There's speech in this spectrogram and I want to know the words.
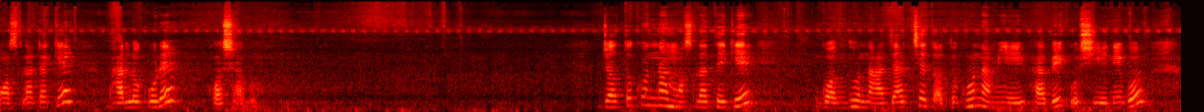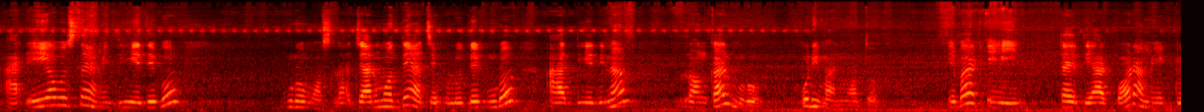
মশলাটাকে ভালো করে কষাবো। যতক্ষণ না মশলা থেকে গন্ধ না যাচ্ছে, ততক্ষণ আমি এইভাবে কষিয়ে নেব। আর এই অবস্থায় আমি দিয়ে দেব গুঁড়ো মশলা, যার মধ্যে আছে হলুদের গুঁড়ো আর দিয়ে দিলাম লঙ্কার গুঁড়ো পরিমাণ মতো। এবার এইটাই দেওয়ার পর আমি একটু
